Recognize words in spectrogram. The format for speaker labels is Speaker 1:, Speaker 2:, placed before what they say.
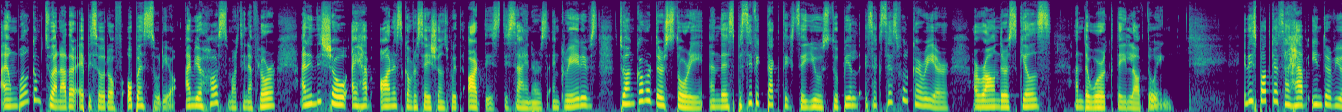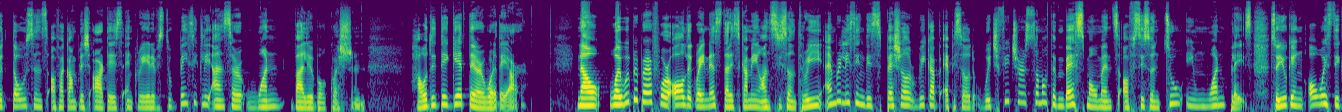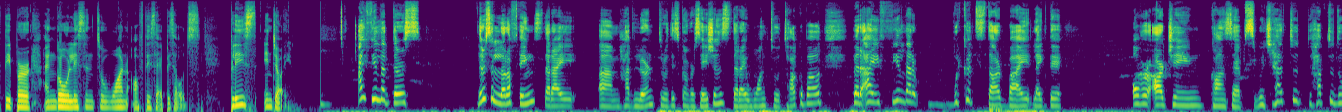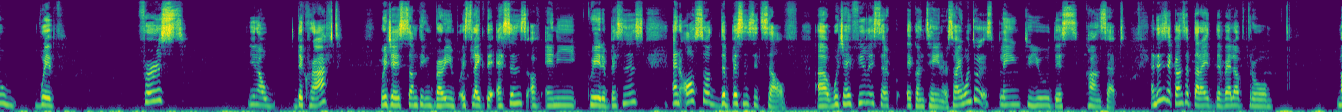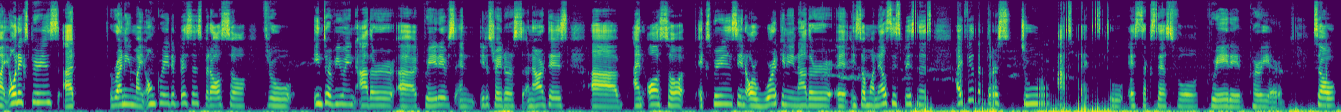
Speaker 1: And welcome to another episode of Open Studio. I'm your host, Martina Flor, and in this show, I have honest conversations with artists, designers, and creatives to uncover their story and the specific tactics they use to build a successful career around their skills and the work they love doing. In this podcast, I have interviewed dozens of accomplished artists and creatives to basically answer one valuable question How did they get there where they are? Now, while we prepare for all the greatness that is coming on season 3, I'm releasing this special recap episode which features some of the best moments of season 2 in one place. So you can always dig deeper and go listen to one of these episodes. Please enjoy.
Speaker 2: I feel that there's there's a lot of things that I um, have learned through these conversations that I want to talk about, but I feel that we could start by like the overarching concepts which had to have to do with first you know the craft which is something very important it's like the essence of any creative business and also the business itself uh, which i feel is a, a container. So i want to explain to you this concept. And this is a concept that i developed through my own experience at running my own creative business but also through interviewing other uh, creatives and illustrators and artists uh, and also experiencing or working in other uh, in someone else's business i feel that there's two aspects to a successful creative career. So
